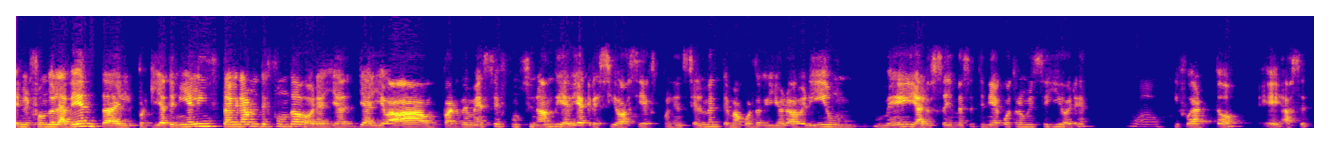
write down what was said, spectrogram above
en el fondo la venta, el, porque ya tenía el Instagram de fundadoras, ya, ya llevaba un par de meses funcionando y había crecido así exponencialmente. Me acuerdo que yo lo abrí un mes y a los seis meses tenía cuatro mil seguidores. Wow. Y fue harto, eh, hace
